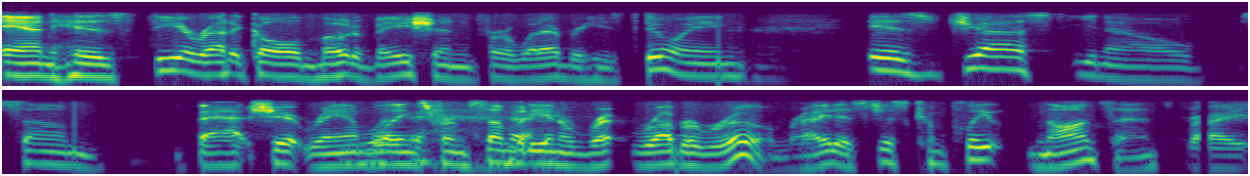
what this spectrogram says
and his theoretical motivation for whatever he's doing Mm-hmm. is just, you know, some batshit ramblings from somebody in a r- rubber room, right? It's just complete nonsense Right.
